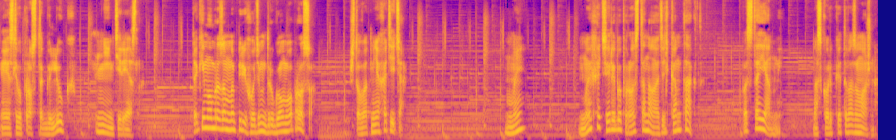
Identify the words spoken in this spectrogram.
Если вы просто глюк, неинтересно. Таким образом, мы переходим к другому вопросу. Что вы от меня хотите? Мы? Мы хотели бы просто наладить контакт. Постоянный, насколько это возможно.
